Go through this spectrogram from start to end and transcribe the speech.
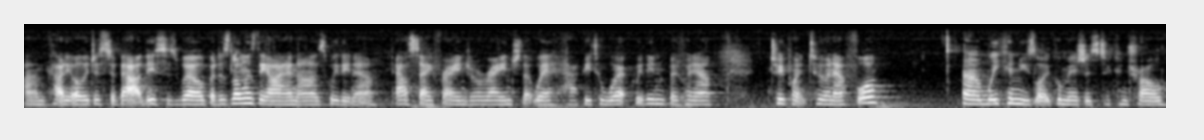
um, cardiologist about this as well, but as long as the INR is within our, our safe range or range that we're happy to work within between our 2.2 and our 4, um, we can use local measures to control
